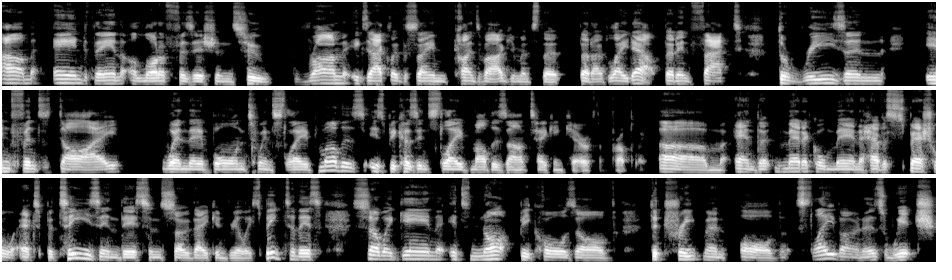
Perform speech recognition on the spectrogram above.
Um, and then a lot of physicians who run exactly the same kinds of arguments that that I've laid out. That in fact, the reason infants die when they're born to enslaved mothers is because enslaved mothers aren't taking care of them properly. Um, and that medical men have a special expertise in this, and so they can really speak to this. So, again, it's not because of the treatment of slave owners, which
